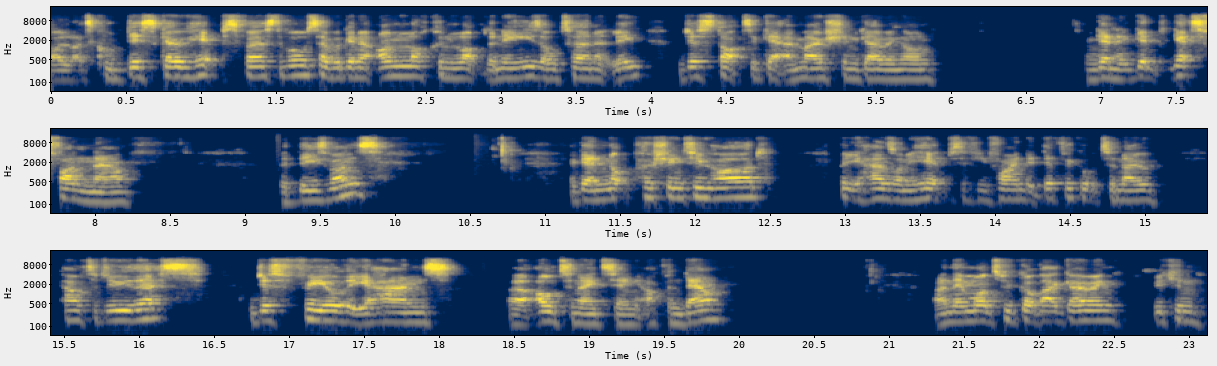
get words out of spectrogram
I like to call disco hips, first of all. So we're going to unlock and lock the knees alternately, just start to get a motion going on. Again, it get, gets fun now with these ones. Again, not pushing too hard. Put your hands on your hips if you find it difficult to know how to do this. And just feel that your hands are alternating up and down. And then once we've got that going, we can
